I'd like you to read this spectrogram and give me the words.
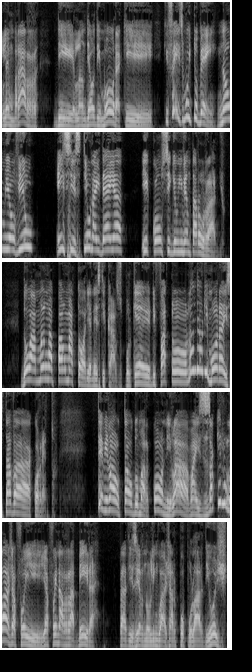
lembrar de Landel de Moura que, que fez muito bem. Não me ouviu, insistiu na ideia e conseguiu inventar o rádio. Dou a mão à palmatória neste caso, porque de fato Landel de Moura estava correto. Teve lá o tal do Marconi lá, mas aquilo lá já foi, já foi na rabeira, para dizer no linguajar popular de hoje,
